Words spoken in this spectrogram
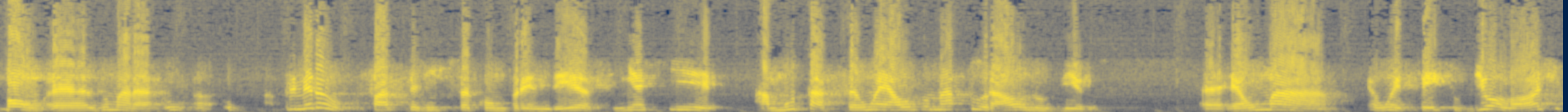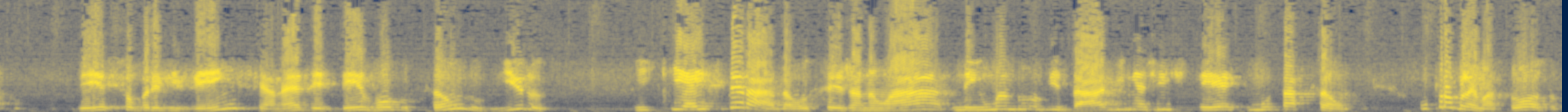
Bom, é, Zumara, o, o, o, primeiro fato que a gente precisa compreender assim, é que a mutação é algo natural no vírus. É, é uma, é um efeito biológico de sobrevivência, né, de, de evolução do vírus e que é esperada, ou seja, não há nenhuma novidade em a gente ter mutação. O problema todo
